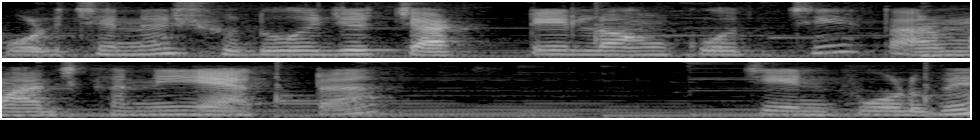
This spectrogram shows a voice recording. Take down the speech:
পড়ছে না, শুধু ওই যে চারটে লং করছি, তার মাঝখানে একটা চেন পড়বে।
